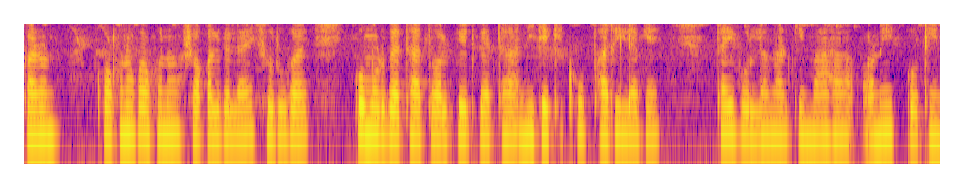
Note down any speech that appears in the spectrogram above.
কারণ কখনো কখনো সকালবেলায় শুরু হয় কোমর ব্যথা, তলপেট ব্যথা, নিজেকে খুব ভারী লাগে। তাই বললাম আর কি, মা, অনেক কঠিন।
